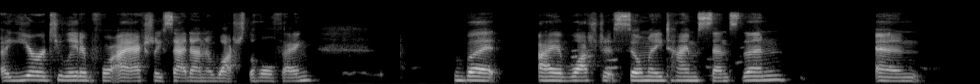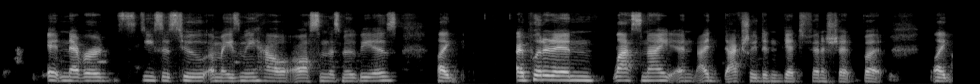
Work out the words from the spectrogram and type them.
a year or two later before I actually sat down and watched the whole thing. But I have watched it so many times since then, and it never ceases to amaze me how awesome this movie is. Like I put it in last night and I actually didn't get to finish it, but like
